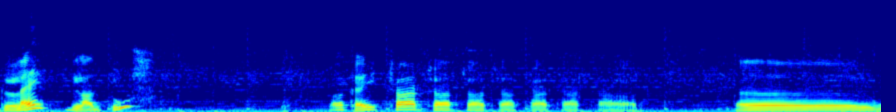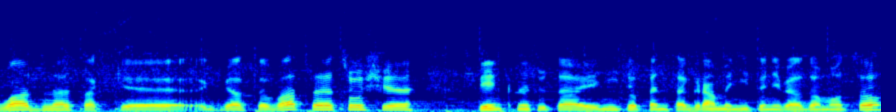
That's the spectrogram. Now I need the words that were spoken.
zlew dla dusz? Okej, czar, czar, czar, czar, czar, czar, czar. E, ładne, takie gwiazdowate cosie, piękne tutaj, ni to pentagramy, ni to nie wiadomo co.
